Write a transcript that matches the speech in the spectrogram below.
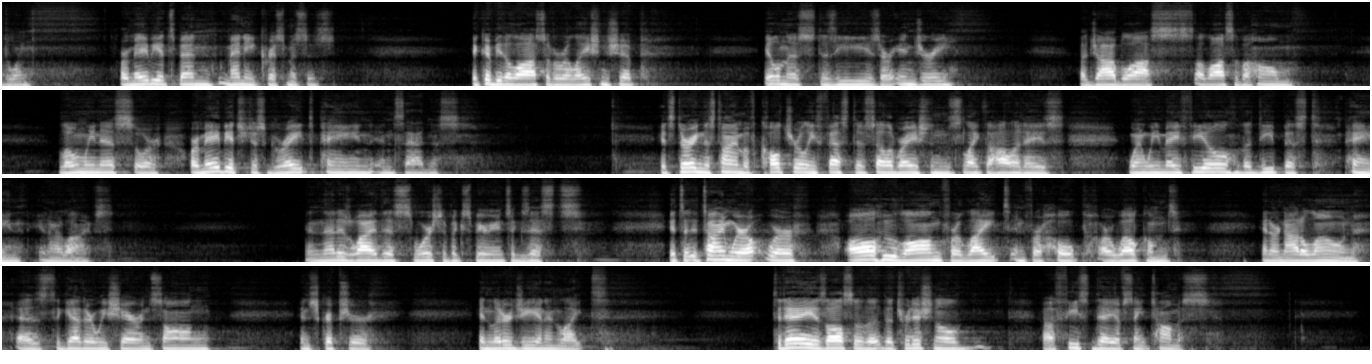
loved one. Or maybe it's been many Christmases. It could be the loss of a relationship, illness, disease, or injury, a job loss, a loss of a home, loneliness, or, or maybe it's just great pain and sadness. It's during this time of culturally festive celebrations like the holidays when we may feel the deepest pain in our lives. And that is why this worship experience exists. It's a time where, where all who long for light and for hope are welcomed and are not alone, as together we share in song, in scripture, in liturgy, and in light. Today is also the, the traditional uh, feast day of St. Thomas.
